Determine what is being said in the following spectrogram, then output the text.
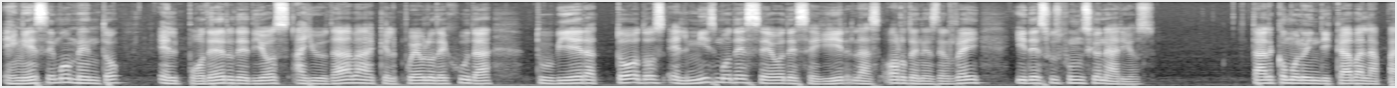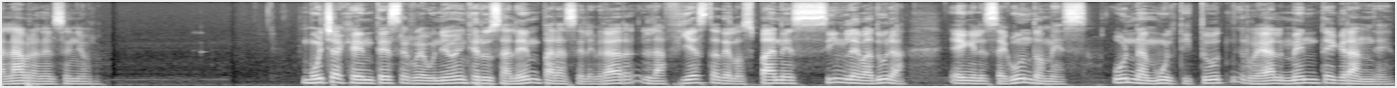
En ese momento, el poder de Dios ayudaba a que el pueblo de Judá tuviera todos el mismo deseo de seguir las órdenes del rey y de sus funcionarios, tal como lo indicaba la palabra del Señor. Mucha gente se reunió en Jerusalén para celebrar la fiesta de los panes sin levadura en el segundo mes, una multitud realmente grande.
